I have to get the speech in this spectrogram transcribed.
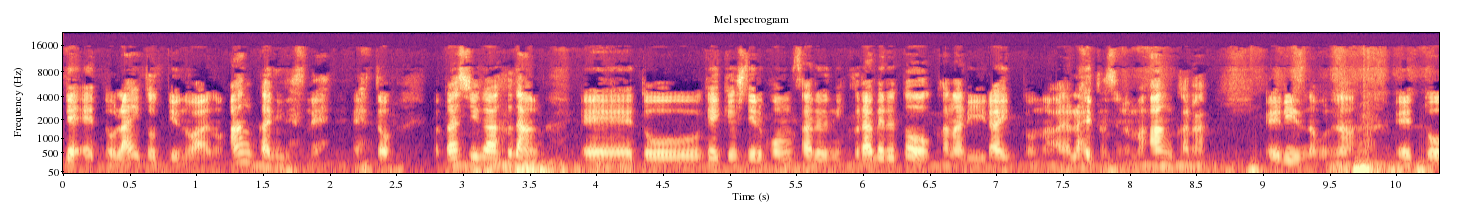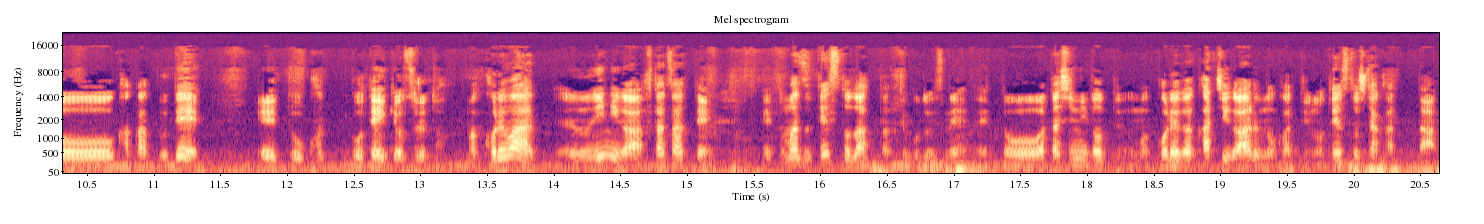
で、えっと、ライトっていうのは、あの、安価にですね、えっと、私が普段、えっ、と、提供しているコンサルに比べると、かなりライトな、ライトですね、まあ、安価な、え、リーズナブルな、えっ、と、価格で、えっ、とご、提供すると。まあ、これは、意味が2つあって、えっ、と、まずテストだったってことですね。えっ、と、私にとって、まあ、これが価値があるのかっていうのをテストしたかった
